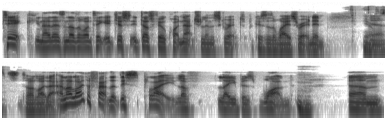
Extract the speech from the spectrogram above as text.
tick. You know, there's another one tick. It just it does feel quite natural in the script because of the way it's written in. Yeah. Yeah, so I like that, and I like the fact that this play, Love Labour's Won, Mm-hmm. um,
